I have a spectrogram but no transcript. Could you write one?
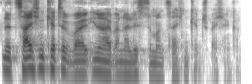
eine Zeichenkette, weil innerhalb einer Liste man Zeichenketten speichern kann.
